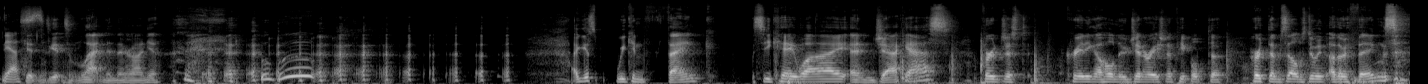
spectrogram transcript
yes Getting, getting some Latin in there on you. I guess we can thank CKY and Jackass for just creating a whole new generation of people to hurt themselves doing other things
